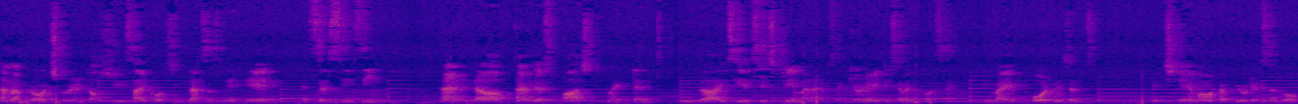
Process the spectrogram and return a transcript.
I'm a proud student of Sri Sai Coaching Classes aka SSCC and uh, I've just passed my 10th in the ICSE stream and I've secured 87% in my board results which came out a few days ago.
